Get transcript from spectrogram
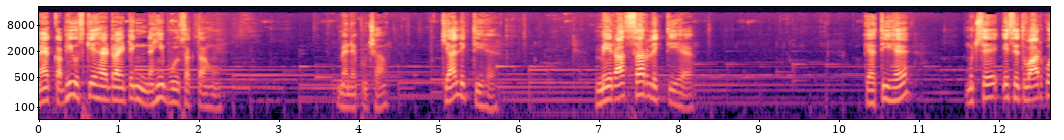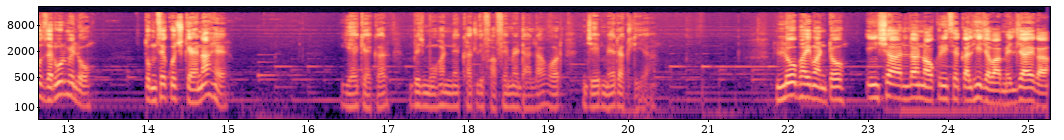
मैं कभी उसकी हैंड राइटिंग नहीं भूल सकता हूँ। मैंने पूछा, क्या लिखती है? मेरा सर लिखती है। कहती है, मुझसे इस इतवार को ज़रूर मिलो। तुमसे कुछ कहना है? यह कहकर ब्रिजमोहन ने खत लिफाफे में डाला और जेब में रख लिया। लो भाई मंटो, इंशाअल्लाह नौकरी से कल ही जवाब मिल जाएगा।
